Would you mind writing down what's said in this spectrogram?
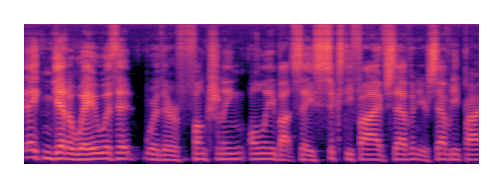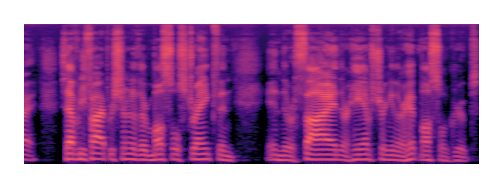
they can get away with it where they're functioning only about say 65, 70 or 75 75% of their muscle strength in, in their thigh and their hamstring and their hip muscle groups.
